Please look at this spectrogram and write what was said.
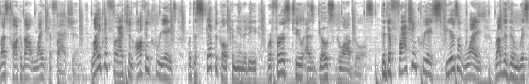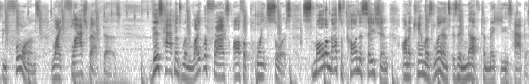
let's talk about light diffraction. Light diffraction often creates what the skeptical community refers to as ghost globules. The diffraction creates spheres of light rather than wispy forms like flashback does. This happens when light refracts off a point source. Small amounts of condensation on a camera's lens is enough to make these happen.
